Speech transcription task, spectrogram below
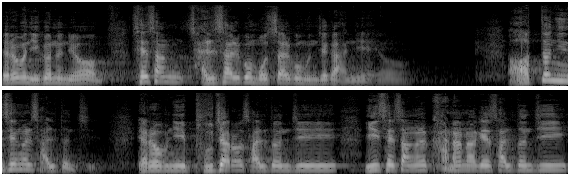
여러분 이거는요 세상 잘 살고 못 살고 문제가 아니에요. 어떤 인생을 살든지 여러분이 부자로 살든지 이 세상을 가난하게 살든지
